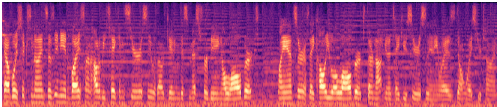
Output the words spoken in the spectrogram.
Cowboy69 says, any advice on how to be taken seriously without getting dismissed for being a lolbert? My answer, if they call you a lolbert, they're not going to take you seriously anyways. Don't waste your time.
